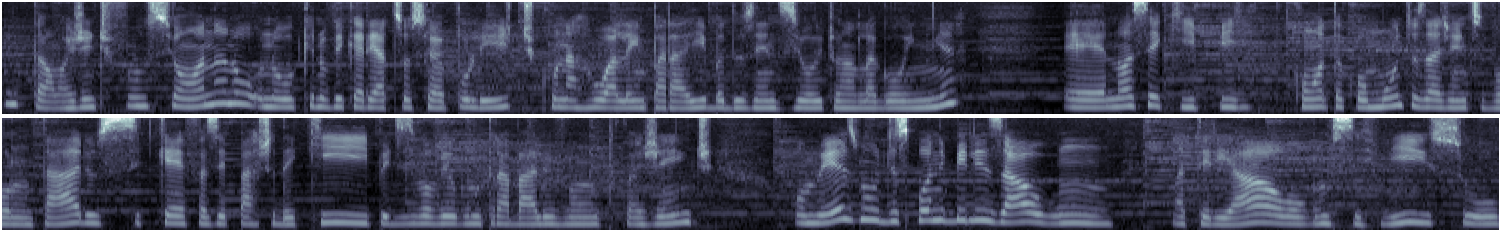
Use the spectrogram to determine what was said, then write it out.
Então, a gente funciona no, no, aqui no Vicariato Social e Político, na rua Além Paraíba, 208, na Lagoinha. É, nossa equipe conta com muitos agentes voluntários. Se quer fazer parte da equipe, desenvolver algum trabalho junto com a gente, ou mesmo disponibilizar algum material, algum serviço.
